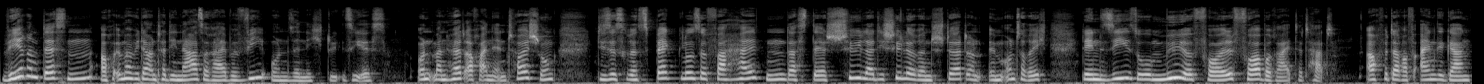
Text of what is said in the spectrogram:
währenddessen auch immer wieder unter die Nase reibe, wie unsinnig sie ist. Und man hört auch eine Enttäuschung, dieses respektlose Verhalten, das der Schüler die Schülerin stört im Unterricht, den sie so mühevoll vorbereitet hat. Auch wird darauf eingegangen,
